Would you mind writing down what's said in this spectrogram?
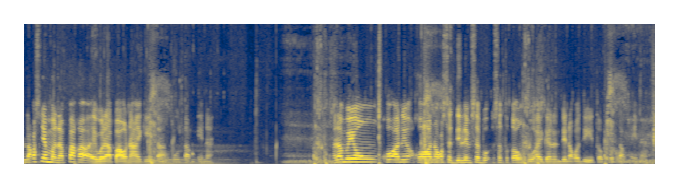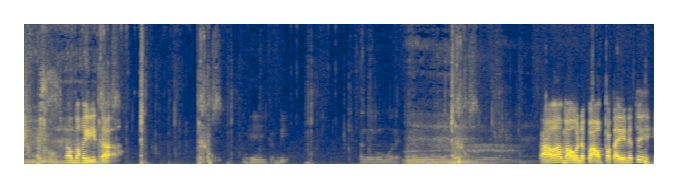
Ang lakas niya manapak ah. Eh, wala pa ako nakikita. Putang ina. Alam mo yung kung ano, kung ano ako sa dilim sa, bu- sa totoong buhay, ganun din ako dito. Putang ina. Wala makita. Okay, kabi. Ano mo muna? Tama, mauna pa akong patayin nito eh.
